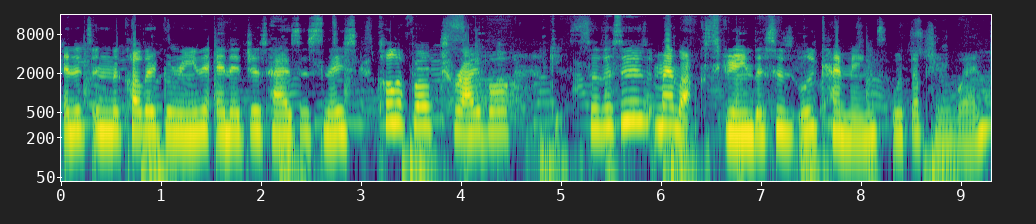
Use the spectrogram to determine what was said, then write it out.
and it's in the color green and it just has this nice colorful tribal case. So this is my lock screen. This is Luke Hemmings with the penguin.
